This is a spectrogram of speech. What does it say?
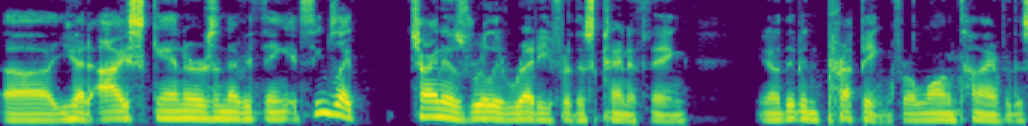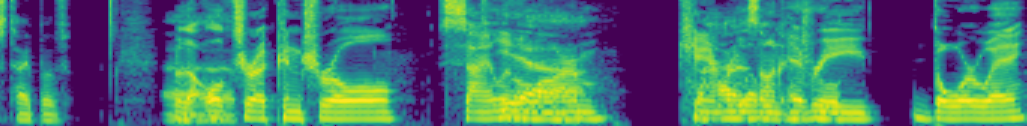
uh, you had eye scanners and everything. It seems like China is really ready for this kind of thing. You know, they've been prepping for a long time for this type of For the uh, ultra control, silent yeah. alarm, cameras on every doorway.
